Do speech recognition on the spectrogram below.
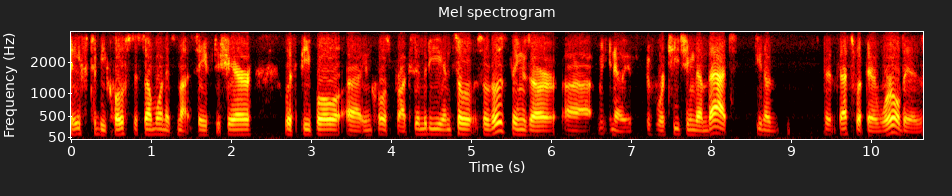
safe to be close to someone. It's not safe to share with people uh, in close proximity. And so, so those things are, uh, you know, if, if we're teaching them that, you know, that that's what their world is.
